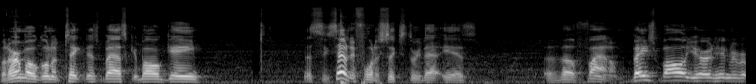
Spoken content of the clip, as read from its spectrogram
but Irmo going to take this basketball game. Let's see, 74 to 63. That is the final. Baseball, you heard Henry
